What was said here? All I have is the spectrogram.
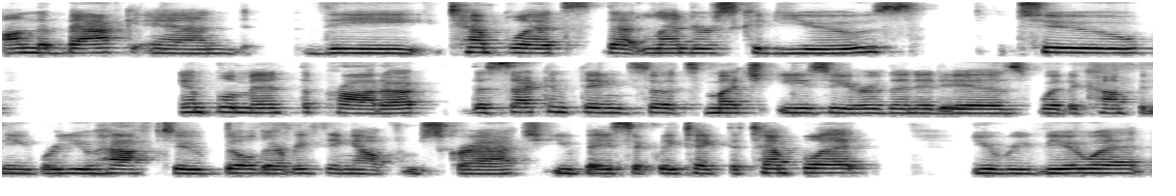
on the back end the templates that lenders could use to implement the product. The second thing, so it's much easier than it is with a company where you have to build everything out from scratch. You basically take the template, you review it,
